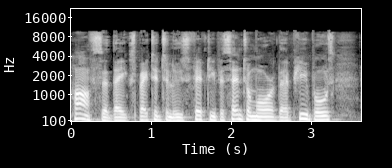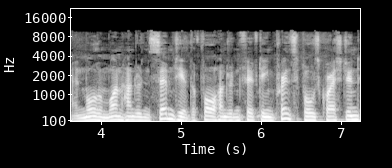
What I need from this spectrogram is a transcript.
Half said they expected to lose 50% or more of their pupils, and more than 170 of the 415 principals questioned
